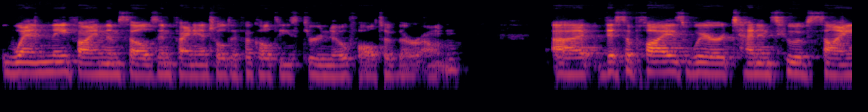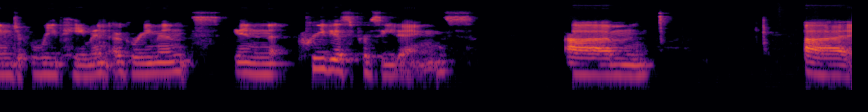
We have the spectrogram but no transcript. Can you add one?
when they find themselves in financial difficulties through no fault of their own. Uh, this applies where tenants who have signed repayment agreements in previous proceedings um, uh,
